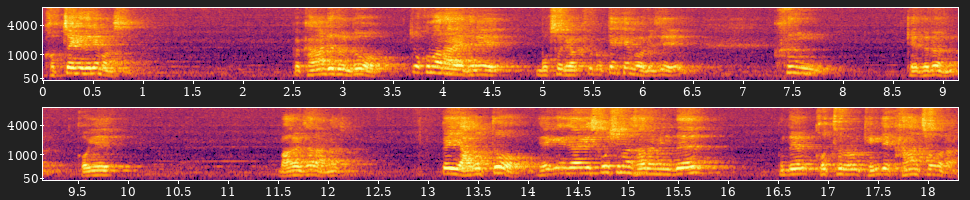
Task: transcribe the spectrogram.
겁쟁이들이 많습니다. 그 강아지들도 조그만 아이들이 목소리가 크고 깽깽거리지 큰 개들은 거의 말을 잘 안 하죠. 그 야곱도 굉장히 소심한 사람인데 근데 겉으로는 굉장히 강한 척을 하는.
